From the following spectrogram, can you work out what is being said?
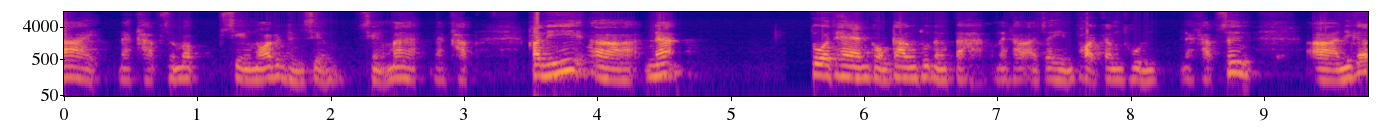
ได้นะครับสำหรับเสียงน้อยเป็นถึงเสียงเสียงมากนะครับ คราวนี้อ่าณตัวแทนของการลงทุนต่างๆนะครับ อาจจะเห็นพอร์ตการลงทุนนะครับ ซึ่งอ่านี่ก็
